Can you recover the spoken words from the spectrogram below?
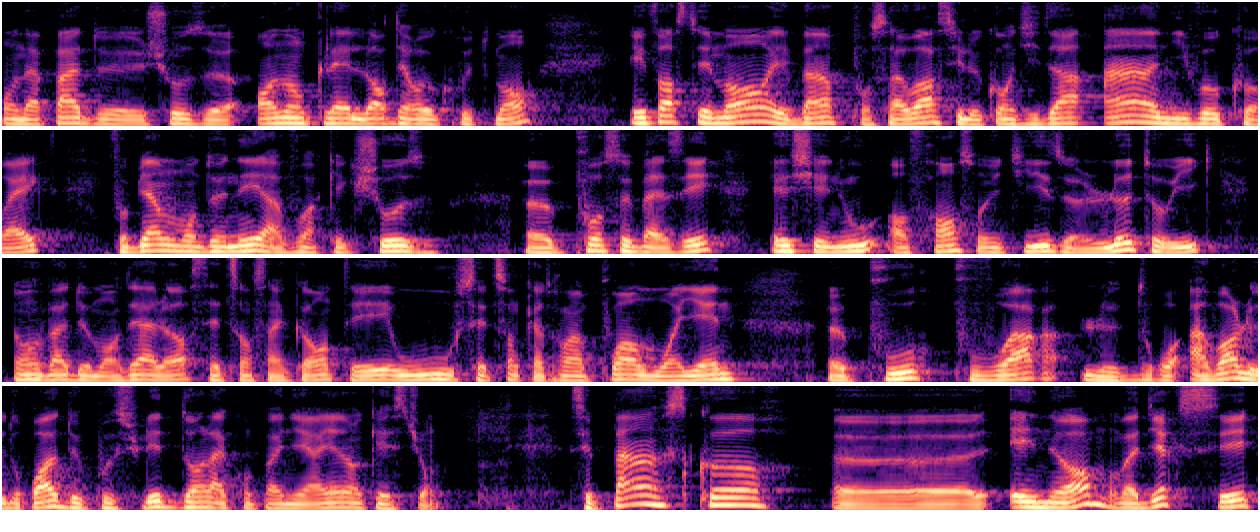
On n'a pas de choses en anglais lors des recrutements. Et forcément, et eh ben, pour savoir si le candidat a un niveau correct, il faut bien à un moment donné avoir quelque chose euh, pour se baser. Et chez nous, en France, on utilise le TOEIC et on va demander alors 750 et ou 780 points en moyenne euh, pour pouvoir le droit, avoir le droit de postuler dans la compagnie aérienne en question. C'est pas un score euh, énorme, on va dire que c'est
